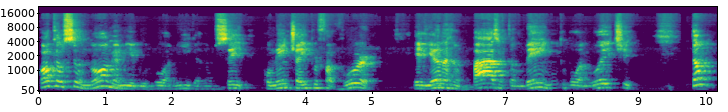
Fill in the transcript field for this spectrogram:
Qual que é o seu nome, amigo ou amiga? Não sei. Comente aí, por favor. Eliana Rampazzo também, muito boa noite. Então,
